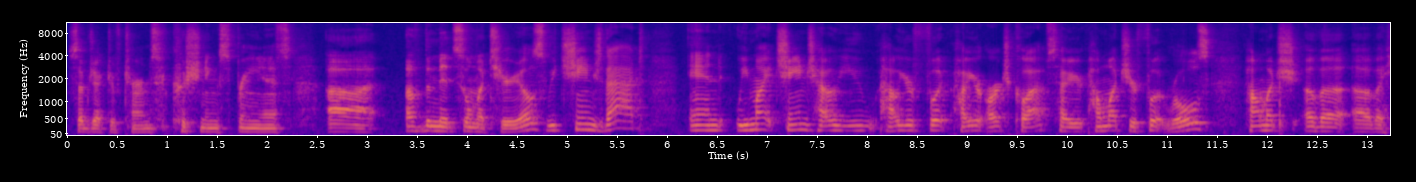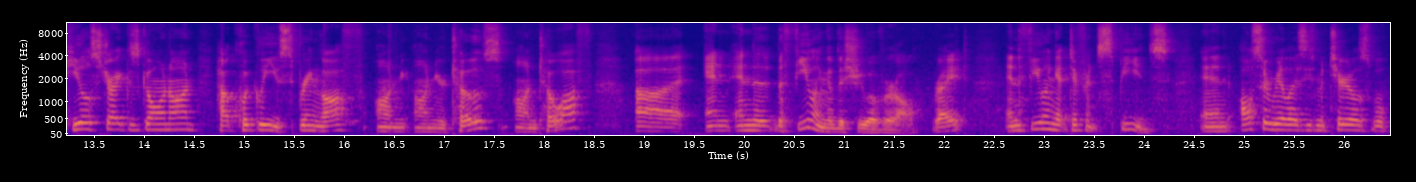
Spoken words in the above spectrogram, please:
subjective terms, cushioning, springiness, uh, of the midsole materials. We change that and we might change how you how your foot how your arch collapse how your how much your foot rolls how much of a of a heel strike is going on how quickly you spring off on on your toes on toe off uh, and and the the feeling of the shoe overall right? And the feeling at different speeds. And also realize these materials will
